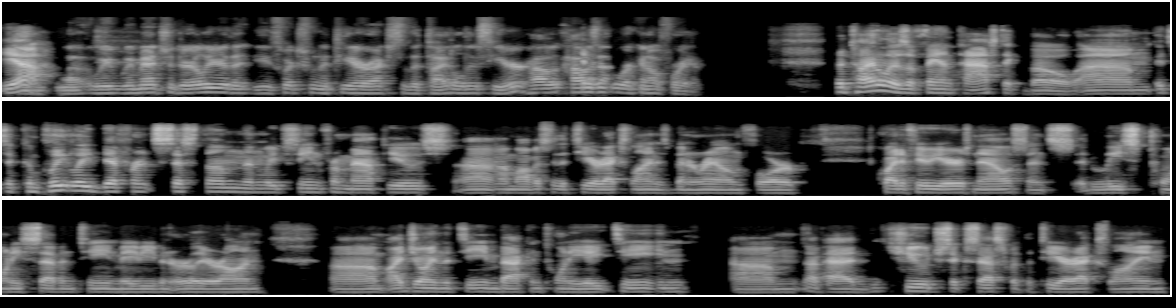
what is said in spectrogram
yeah. Uh, we, we mentioned earlier that you switched from the TRX to the title this year. How, how is that working out for you? The title is a fantastic bow. Um, it's a completely different system than we've seen from Mathews. Um, obviously, the TRX line has been around for quite a few years now, since at least 2017, maybe even earlier on. Um, I joined the team back in 2018. Um, I've had huge success with the TRX line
